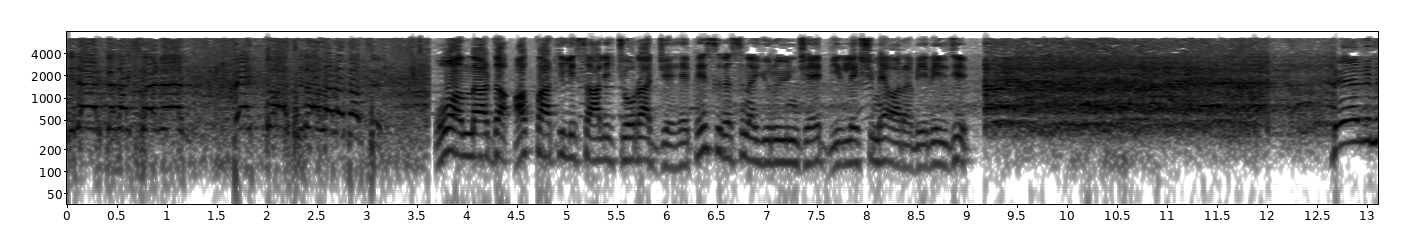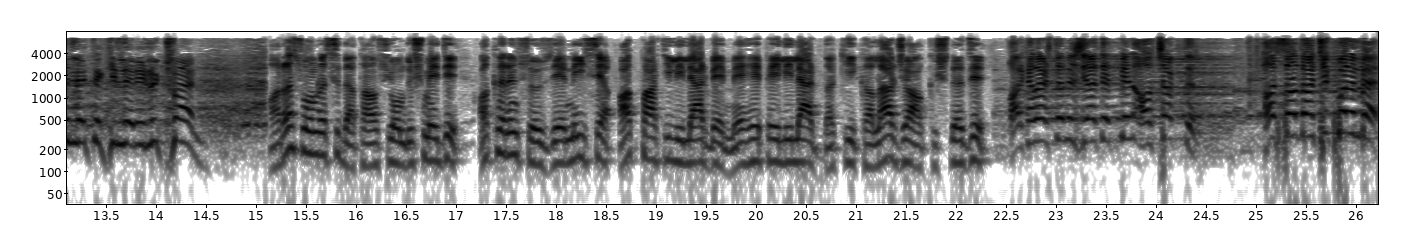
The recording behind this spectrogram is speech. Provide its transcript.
silah arkadaşlarının bedduasını alan adamsın. O anlarda AK Partili Salih Cora CHP sırasına yürüyünce birleşime ara verildi. Değerli milletvekilleri lütfen. Ara sonrası da tansiyon düşmedi. Akar'ın sözlerini ise AK Partililer ve MHP'liler dakikalarca alkışladı. Arkadaşlarımı ziyaret etmeyen alçaktır. Hastalıktan çıkmadım ben.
